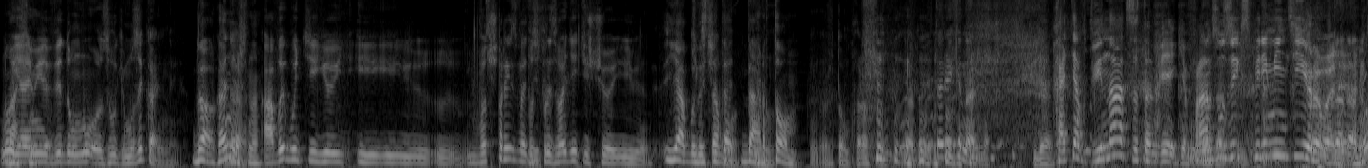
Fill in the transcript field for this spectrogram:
Ну, я Басню. имею в виду му- звуки музыкальные. Да, конечно. Да. А вы будете ее и, и, э, Воспроизводить. воспроизводить еще и Я буду текстово. читать, да, ртом. Ртом, хорошо. Да, да, Это оригинально. Да. Хотя в 12 веке французы экспериментировали но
